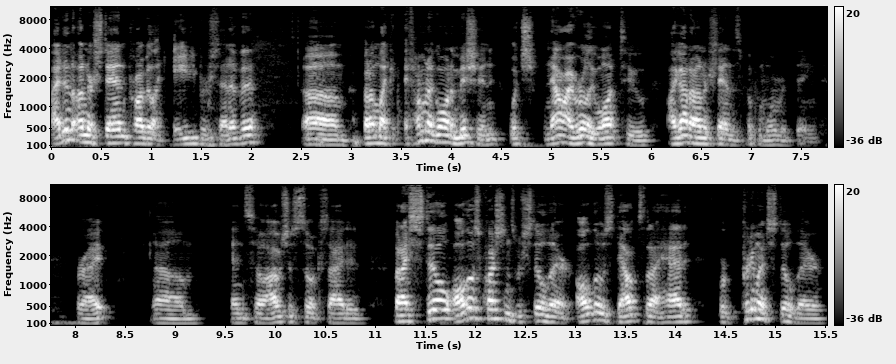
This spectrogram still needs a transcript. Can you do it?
I didn't understand probably like eighty percent of it, um, but I'm like, if I'm gonna go on a mission, which now I really want to, I got to understand this Book of Mormon thing, right? Um, and so I was just so excited. But I still, all those questions were still there. All those doubts that I had were pretty much still there.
